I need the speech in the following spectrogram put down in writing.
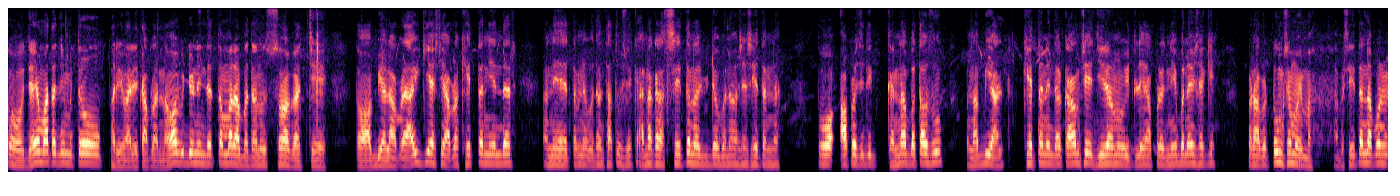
તો જય માતાજી મિત્રો ફરીવાર એક આપણા નવા વિડીયોની અંદર તમારા બધાનું સ્વાગત છે. તો અબિયાલ આપણે આવી ગયા છીએ આપણા ખેતરની અંદર અને તમને બધાને થતું છે કે આના કરતાં શેતરના વીડિયો બનાવે છે શેતરના. તો આપણે જેથી ઘરના બતાવશું, પણ અબિયાલ ખેતરની અંદર કામ છે, જીરાનું એટલે આપણે નહીં બનાવી શકીએ. પણ આપણે ટૂંક સમયમાં આપણે શેતરના પણ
